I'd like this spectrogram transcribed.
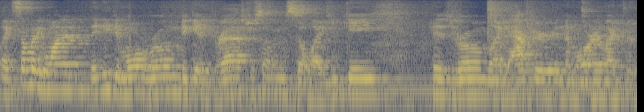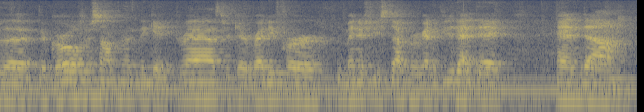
like, somebody wanted, they needed more room to get dressed or something. So like, he gave his room like after in the morning, like to the, the girls or something to get dressed or get ready for the ministry stuff we were going to do that day. And um,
